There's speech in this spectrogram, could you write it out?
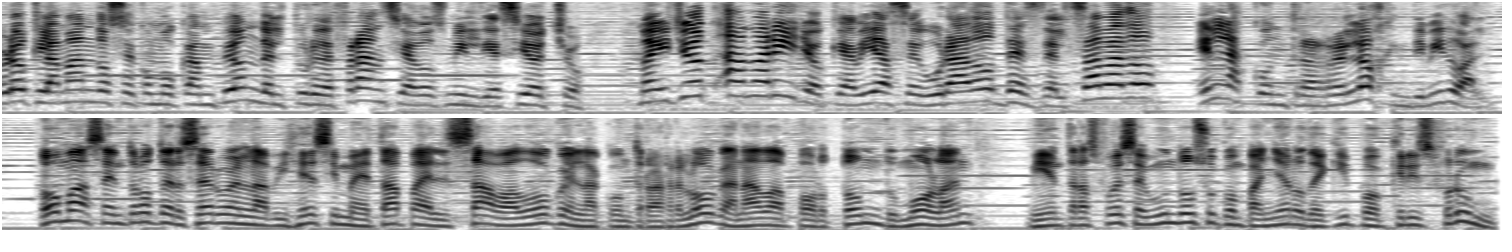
proclamándose como campeón del Tour de Francia 2018, maillot amarillo que había asegurado desde el sábado en la contrarreloj individual. Thomas entró tercero en la vigésima etapa el sábado con la contrarreloj ganada por Tom Dumoulin, mientras fue segundo su compañero de equipo Chris Froome,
